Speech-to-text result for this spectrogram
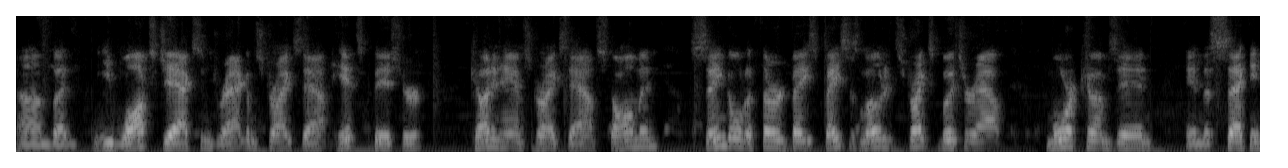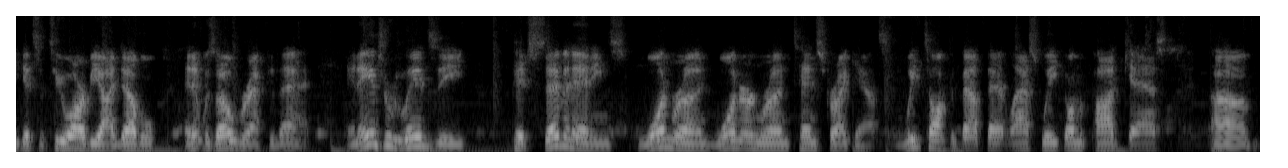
Um, but he walks Jackson, Dragum strikes out, hits Fisher, Cunningham strikes out, Stallman single to third base, bases loaded, strikes Butcher out. Moore comes in in the second, gets a two RBI double, and it was over after that. And Andrew Lindsey pitched seven innings, one run, one earned run, 10 strikeouts. And we talked about that last week on the podcast. Um,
